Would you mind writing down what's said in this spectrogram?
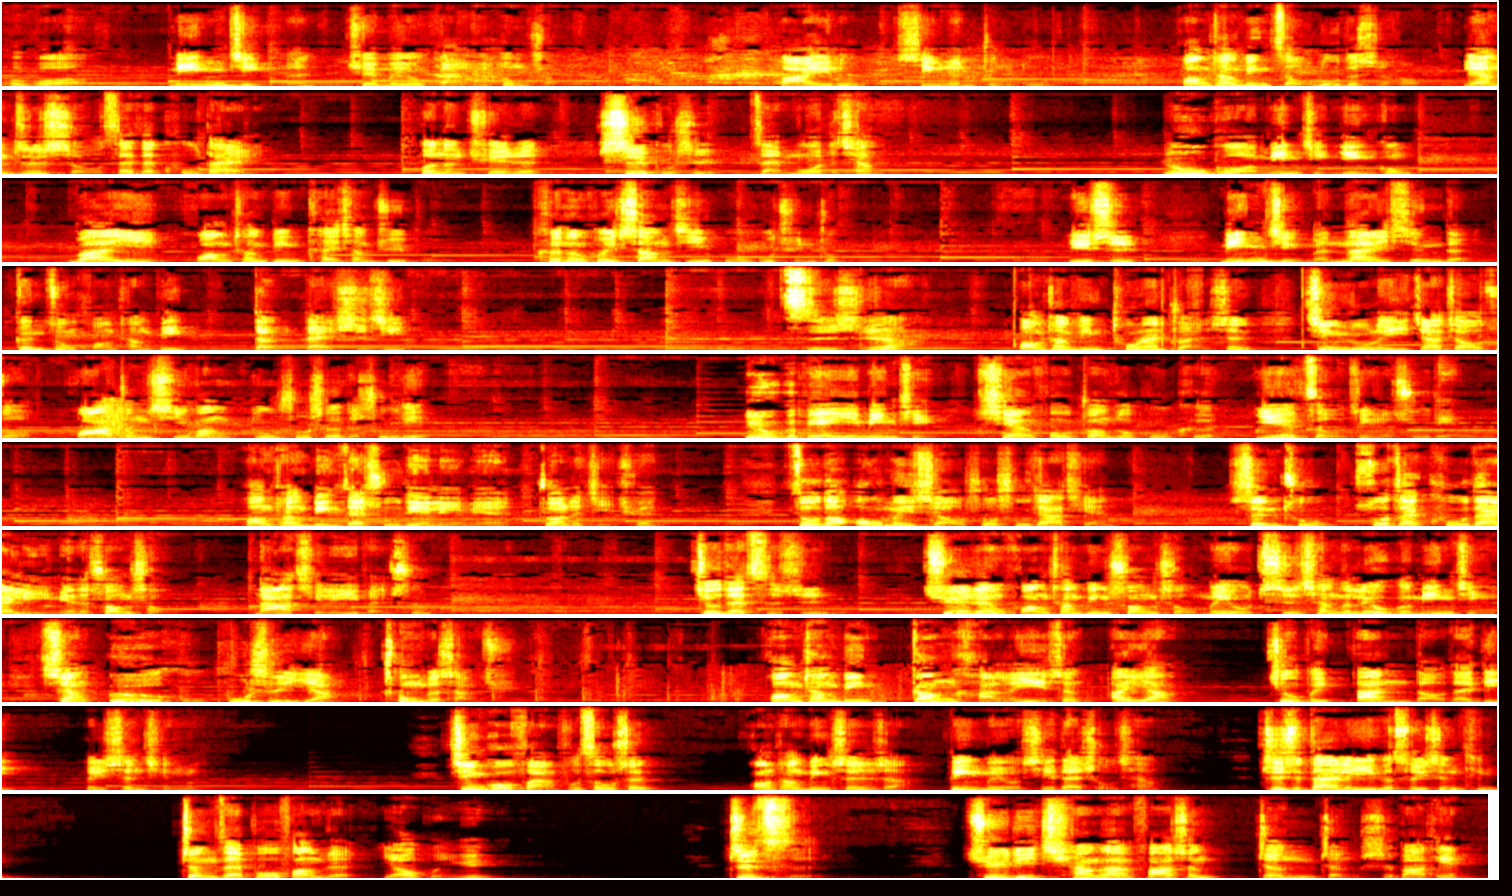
不过民警们却没有敢于动手。八一路行人众多，黄昌斌走路的时候，两只手塞在裤袋里，不能确认是不是在摸着枪。如果民警硬攻，万一黄昌斌开枪拒捕，可能会伤及无辜群众。于是，民警们耐心地跟踪黄昌斌，等待时机。此时啊，黄昌斌突然转身进入了一家叫做“华中希望读书社”的书店。六个便衣民警先后装作顾客，也走进了书店。黄昌斌在书店里面转了几圈，走到欧美小说书架前，伸出缩在裤袋里面的双手，拿起了一本书。就在此时，确认黄昌斌双手没有持枪的六个民警像饿虎扑食一样冲了上去。黄昌斌刚喊了一声“哎呀”，就被按倒在地，被生擒了。经过反复搜身，黄昌斌身上并没有携带手枪，只是带了一个随身听，正在播放着摇滚乐。至此，距离枪案发生整整十八天。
